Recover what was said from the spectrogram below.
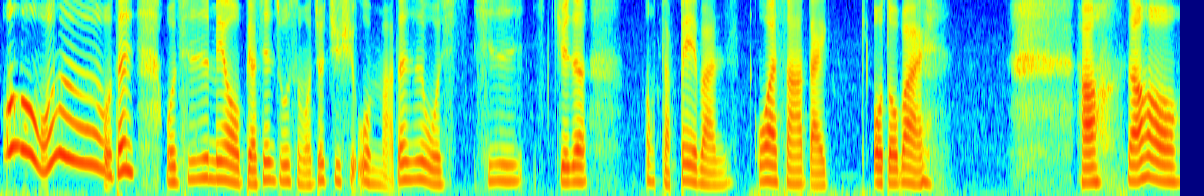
哦，我在我其实没有表现出什么，就继续问嘛，但是我其实觉得哦，十八万，我三台我都买，好，然后。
